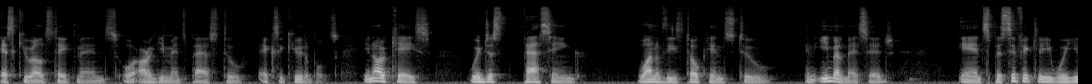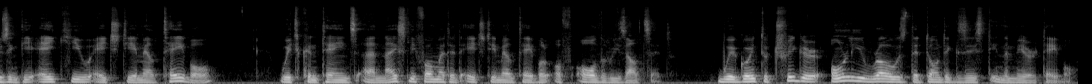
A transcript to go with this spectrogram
SQL statements, or arguments passed to executables. In our case, we're just passing one of these tokens to an email message, and specifically we're using the AQ HTML table, which contains a nicely formatted HTML table of all the result set. we're going to trigger only rows that don't exist in the mirror table.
